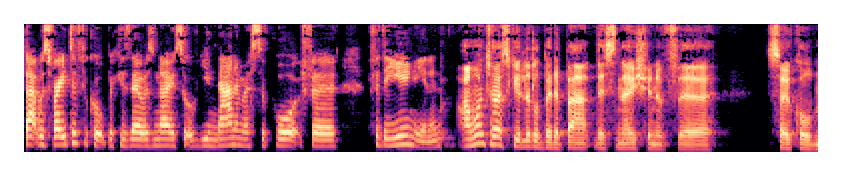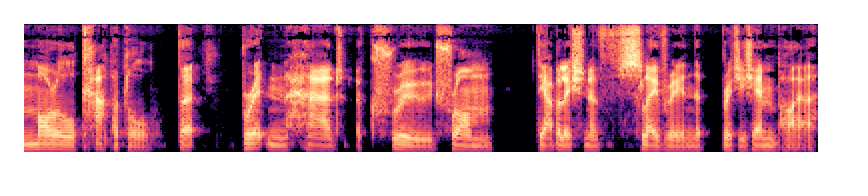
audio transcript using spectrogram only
that was very difficult because there was no sort of unanimous support for for the union. And I want to ask you a little bit about this notion of the so-called moral capital that Britain had accrued from the abolition of slavery in the British Empire.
